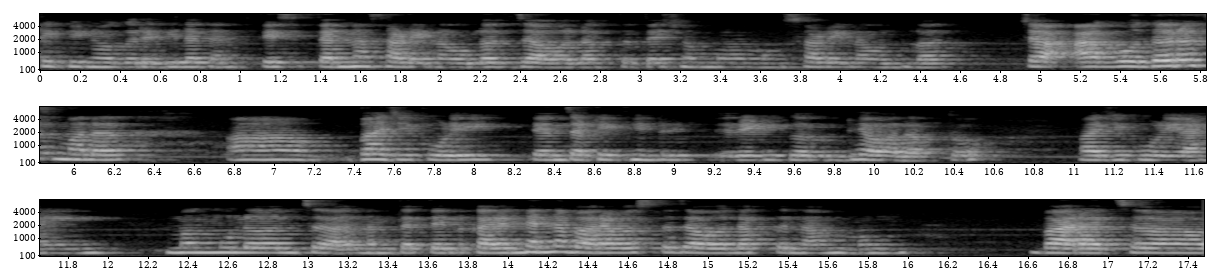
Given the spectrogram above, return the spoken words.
टिफिन वगैरे दिला त्यां ते त्यांना साडेनऊलाच जावं लागतं. त्याच्यामुळं मग साडेनऊला च्या अगोदरच मला भाजी पोळी त्यांचा टिफिन रे रेडी करून ठेवावा लागतो. भाजी पोळी आणि मग मुलांचा नंतर त्यांना कारण त्यांना बारा वाजता जावं लागतं ना मग बाराचा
